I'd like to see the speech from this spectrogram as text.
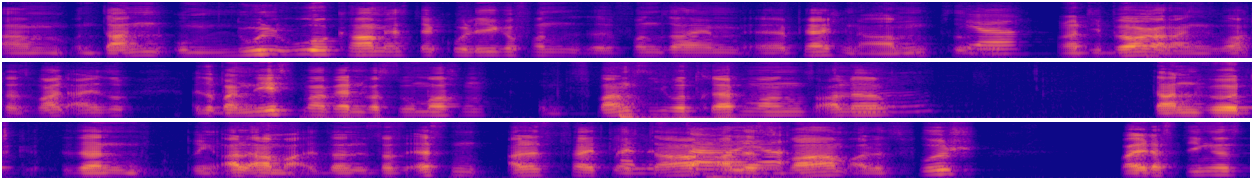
ähm, und dann um 0 Uhr kam erst der Kollege von, äh, von seinem äh, Pärchenabend Ja. und hat die Burger dann gebracht. Das war halt also, also beim nächsten Mal werden wir es so machen, um 20 Uhr treffen wir uns alle Mhm. dann wird, dann bringen alle, haben, dann ist das Essen alles zeitgleich Alles da, da, alles ja. warm, alles frisch. Weil das Ding ist,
